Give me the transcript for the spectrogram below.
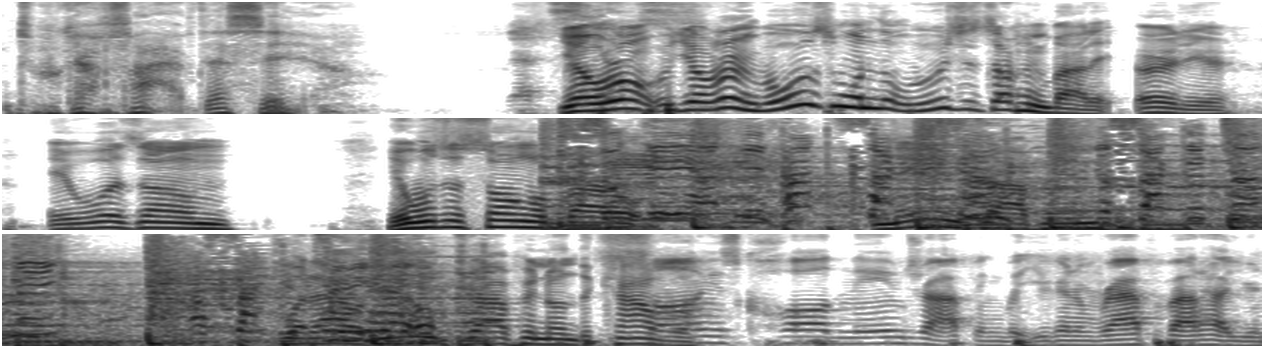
We got five. That's it. That's Yo, Ro- yo, remember what was one of the? We were just talking about it earlier. It was um, it was a song about name dropping without name dropping on the The convo. song is called Name Dropping, but you're gonna rap about how you're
